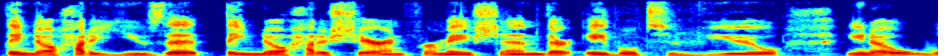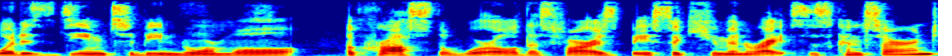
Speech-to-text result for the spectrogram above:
They know how to use it, they know how to share information, they're able to view, you know, what is deemed to be normal across the world as far as basic human rights is concerned.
